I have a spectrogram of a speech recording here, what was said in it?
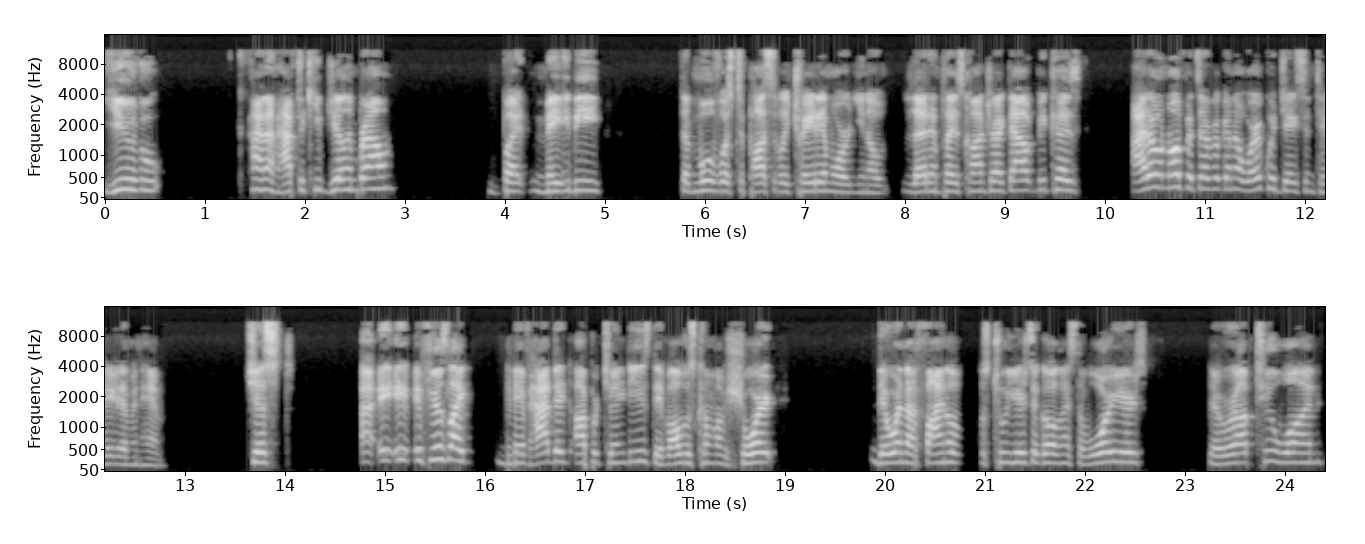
You kind of have to keep Jaylen Brown, but maybe the move was to possibly trade him or, you know, let him play his contract out because I don't know if it's ever going to work with Jayson Tatum and him. Just, it, it feels like they've had their opportunities. They've always come up short. They were in the finals two years ago against the Warriors. They were up 2-1.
